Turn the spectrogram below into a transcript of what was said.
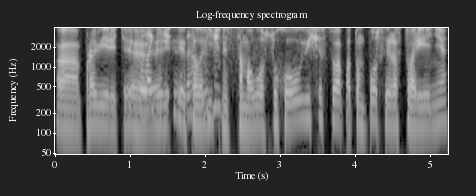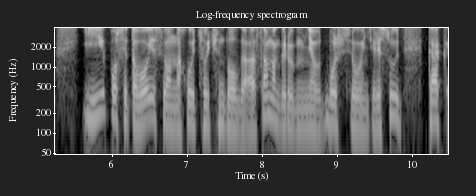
э, проверить э, Экологичность, да. экологичность самого сухого вещества, потом после растворения и после того, если он находится очень долго. А самое, говорю, меня вот больше всего интересует, как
